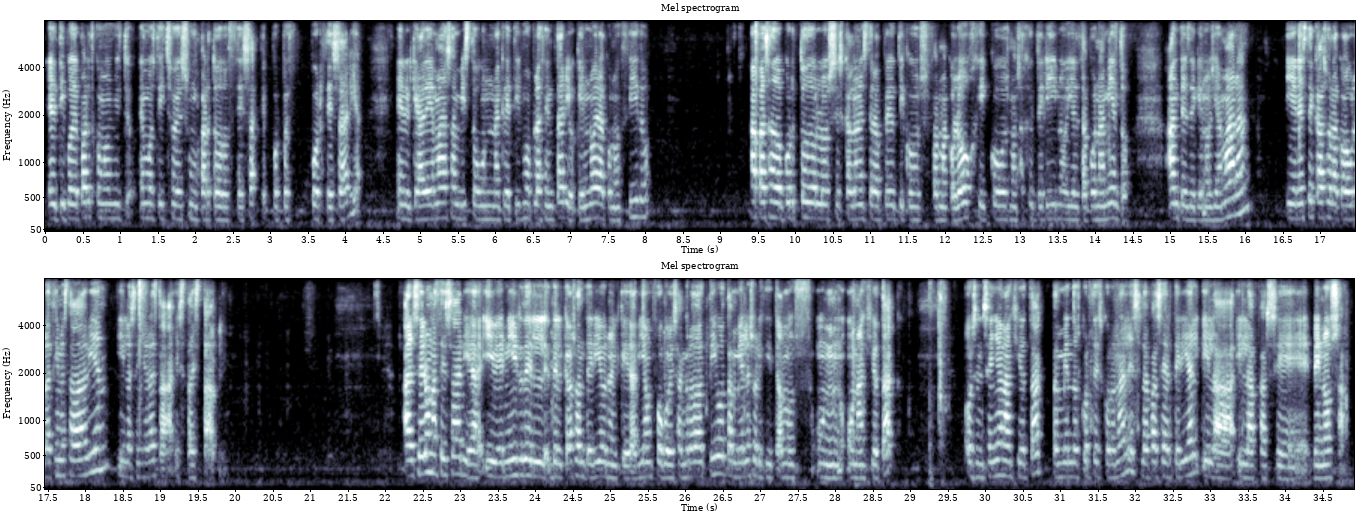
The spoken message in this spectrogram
El tipo de parto, como hemos dicho, es un parto por, cesárea, en el que además han visto un acretismo placentario que no era conocido. Ha pasado por todos los escalones terapéuticos farmacológicos, masaje uterino y el taponamiento antes de que nos llamaran. Y en este caso la coagulación estaba bien y la señora está, está estable al ser una cesárea y venir del, caso anterior en el que había un foco de sangrado activo, también le solicitamos un, un angiotac. Os enseño el angiotac, también dos cortes coronales, la fase arterial y la, y la fase venosa.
